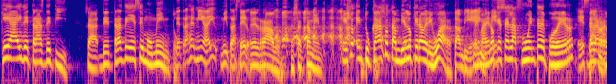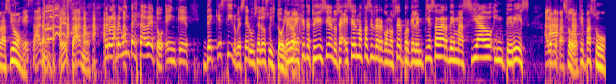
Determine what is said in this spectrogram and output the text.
qué hay detrás de ti. O sea, detrás de ese momento. Detrás de mí hay mi trasero. El rabo, exactamente. Eso en tu caso también lo quiere averiguar. También. Me imagino que Es- esa es la fuente de poder de la relación. Es sano, es sano. Pero la pregunta está, Beto, en que ¿de qué sirve ser un celoso histórico? Pero es que te estoy diciendo, o sea, ese es el más fácil de reconocer porque le empieza a dar demasiado interés A lo que pasó. A qué pasó.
